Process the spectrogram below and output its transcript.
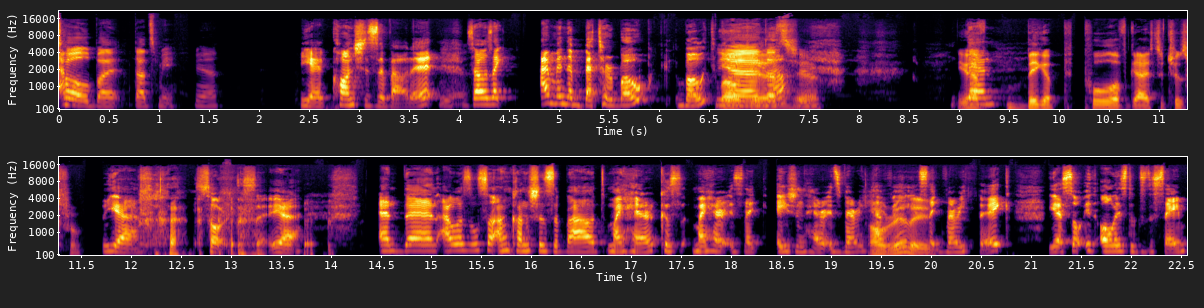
quite- tall, but that's me. Yeah. yeah, conscious about it. Yeah. So I was like, I'm in a better boat. Boat. Both, Yeah, that's true. You Then- have bigger pool of guys to choose from Yeah, sort of. say, Yeah. And then I was also unconscious about my hair because my hair is like Asian hair. It's very oh, heavy. Oh, really? It's like very thick. Yeah, so it always looks the same.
